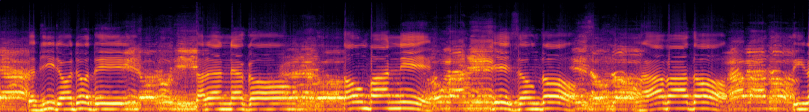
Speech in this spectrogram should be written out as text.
ယာတပိတော်တို့သည်ဤတော်တို့သည်တရဏဂောရဏကို သုံးပါးနှင့်ဘုံပါနေပြည့်စုံသောပြည့်စုံသောငါးပါးသောဘာပါသောသီလ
